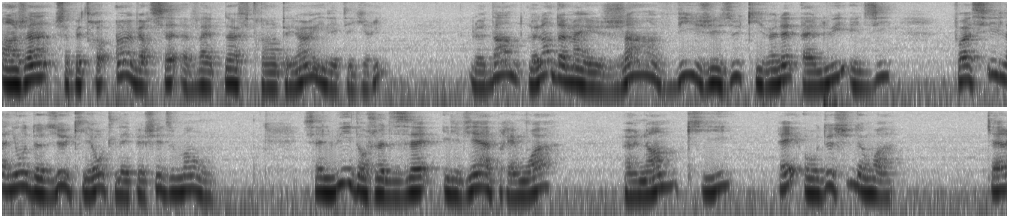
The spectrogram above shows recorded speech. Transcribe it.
En Jean chapitre 1, verset 29-31, il est écrit le, le lendemain, Jean vit Jésus qui venait à lui et dit Voici l'agneau de Dieu qui ôte les péchés du monde. C'est lui dont je disais Il vient après moi, un homme qui est au-dessus de moi, car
